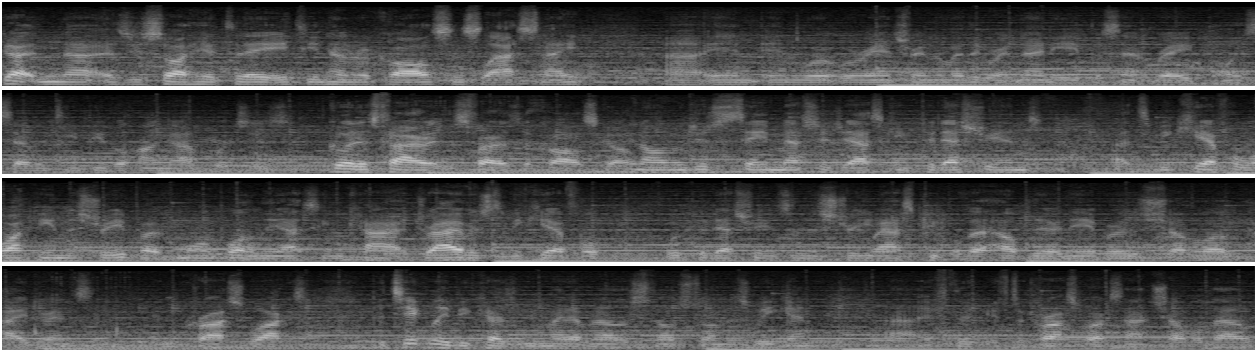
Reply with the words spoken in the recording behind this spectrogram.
gotten, uh, as you saw here today, 1,800 calls since last night. Uh, and, and we're, we're, answering them. I think we're at 98% rate. Only 17 people hung up, which is good as far as, as far as the calls go. You know, just the same message asking pedestrians uh, to be careful walking in the street, but more importantly, asking car drivers to be careful with pedestrians in the street. Ask people to help their neighbors shovel out hydrants and, and crosswalks, particularly because we might have another snowstorm this weekend. If the if the crosswalks aren't shoveled out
